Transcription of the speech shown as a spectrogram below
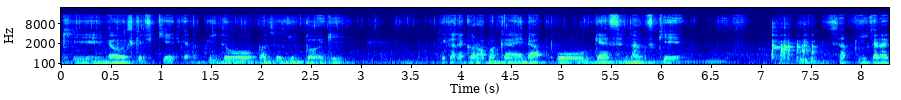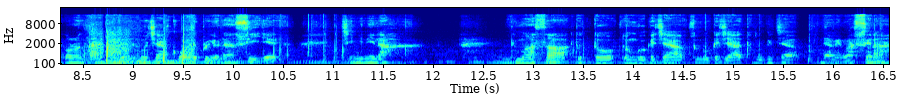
Okay Gaul sikit-sikit kat tepi tu. Lepas tu tutup lagi. Jadi kalau korang pakai dapur gas senang sikit. Tapi kalau korang tak ada. Macam aku ada periuk nasi je. Macam inilah Kita masak Tutup. Tunggu kejap Tunggu kejap Tunggu kejap. Dah ambil masa lah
